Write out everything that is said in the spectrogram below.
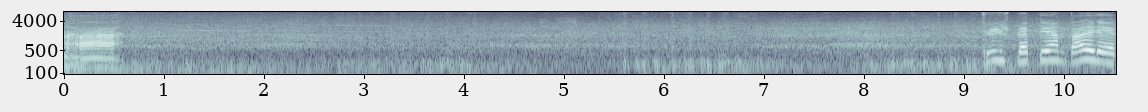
Ah. Natürlich bleibt der am Ball, der,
